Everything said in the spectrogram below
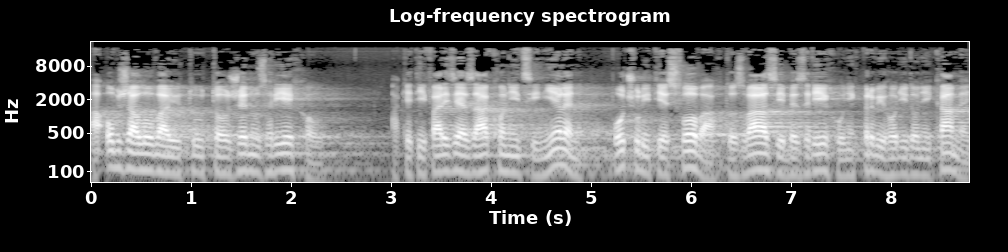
a obžalovajú túto ženu z hriechov. A keď tí farizia zákonníci nielen počuli tie slova, kto z vás je bez hriechu, nech prvý hodí do nej kameň,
